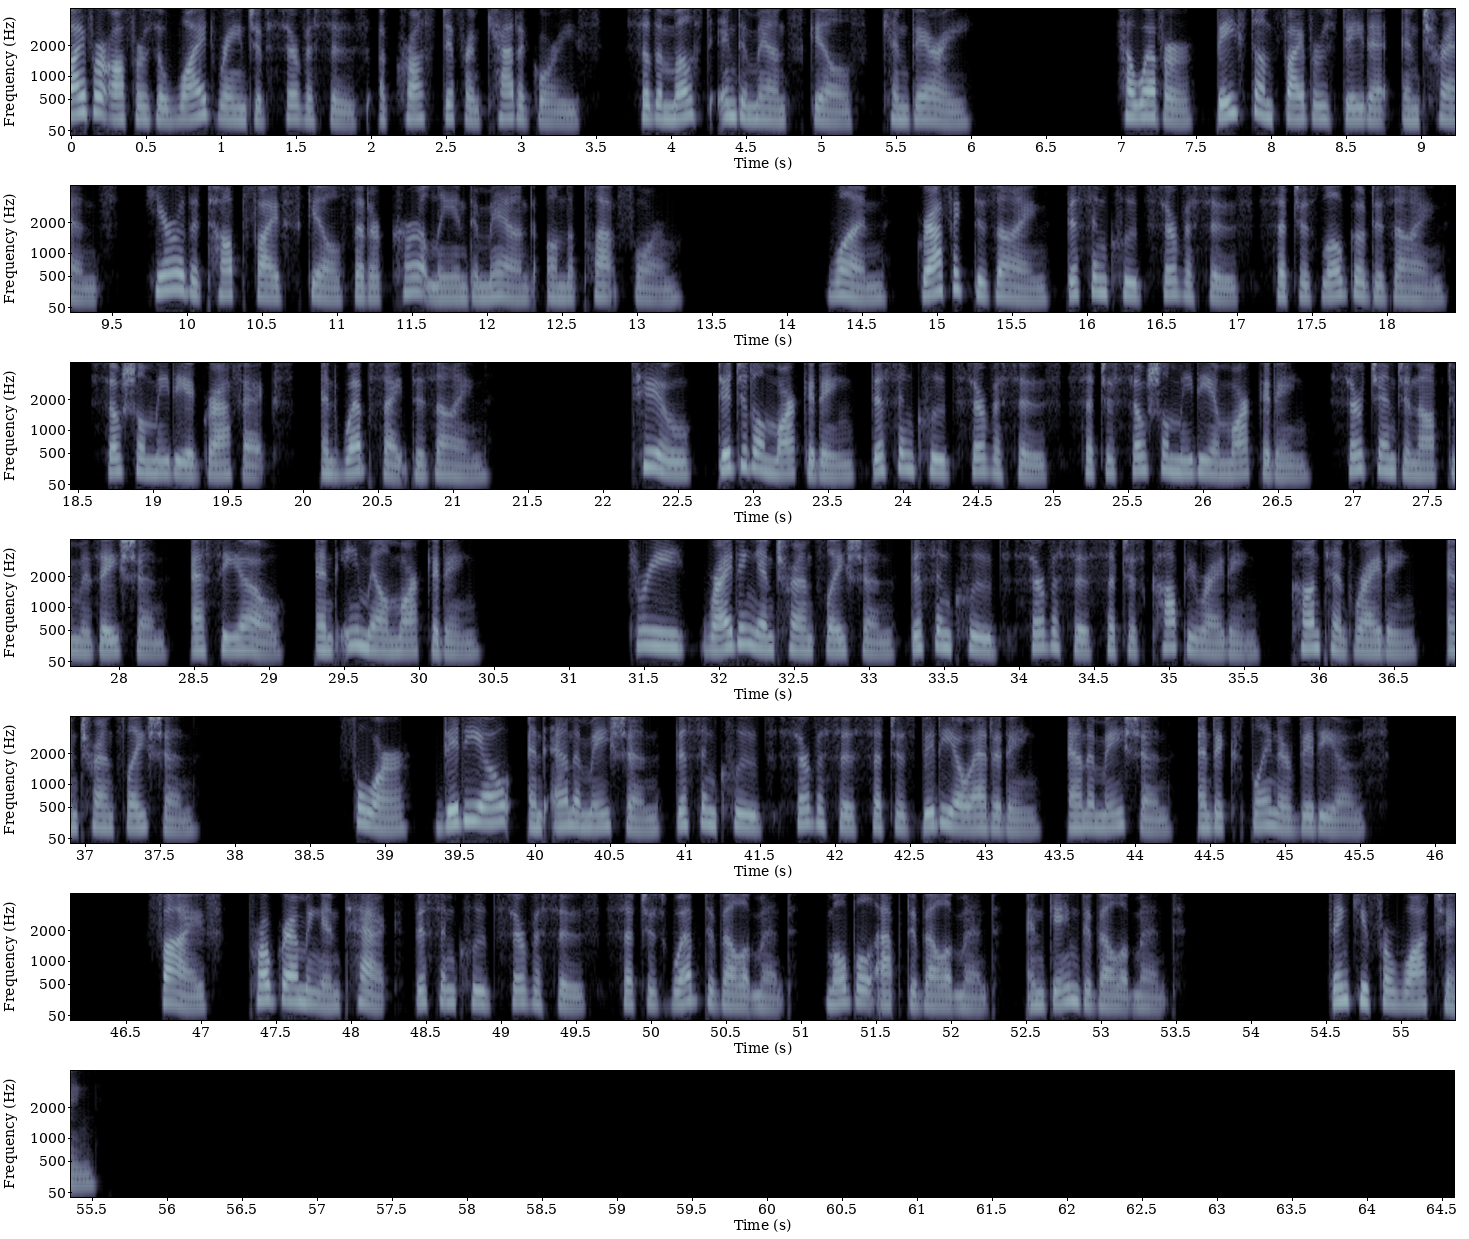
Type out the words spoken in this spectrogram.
Fiverr offers a wide range of services across different categories, so the most in demand skills can vary. However, based on Fiverr's data and trends, here are the top 5 skills that are currently in demand on the platform. 1. Graphic design this includes services such as logo design, social media graphics, and website design. 2. Digital marketing this includes services such as social media marketing, search engine optimization, SEO, and email marketing. 3. Writing and translation this includes services such as copywriting, content writing, and translation. 4. Video and animation this includes services such as video editing, animation, and explainer videos. 5. Programming and tech this includes services such as web development, mobile app development, and game development. Thank you for watching.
